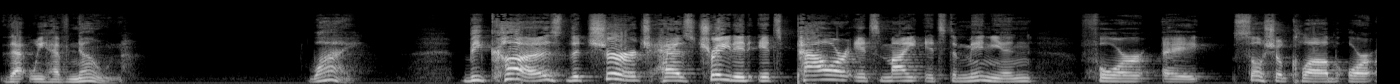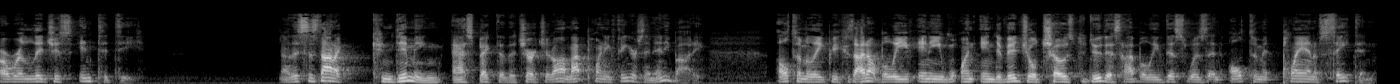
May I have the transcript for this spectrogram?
that we have known. Why? Because the church has traded its power, its might, its dominion for a social club or a religious entity. Now, this is not a condemning aspect of the church at all. I'm not pointing fingers at anybody. Ultimately, because I don't believe any one individual chose to do this. I believe this was an ultimate plan of Satan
